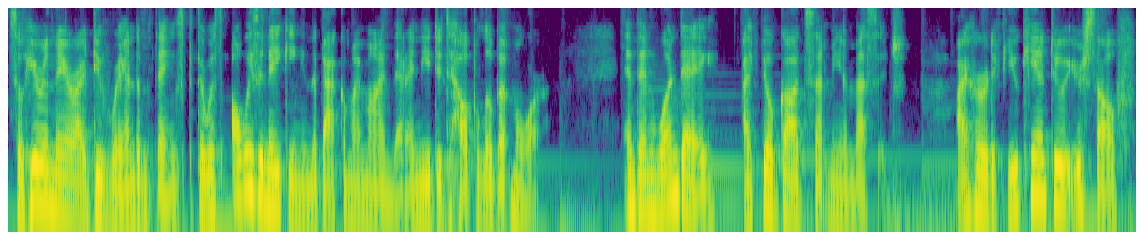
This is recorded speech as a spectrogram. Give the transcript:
So here and there, I do random things, but there was always an aching in the back of my mind that I needed to help a little bit more. And then one day, I feel God sent me a message. I heard if you can't do it yourself,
